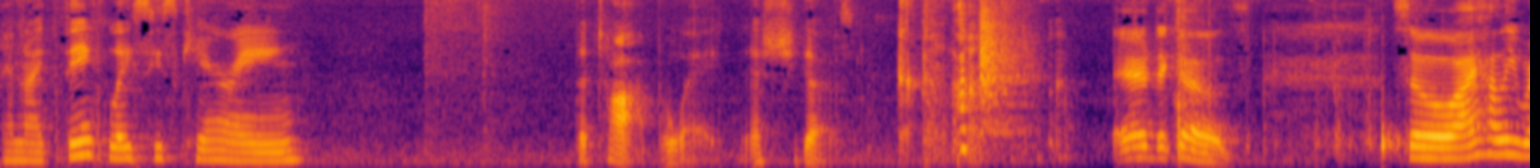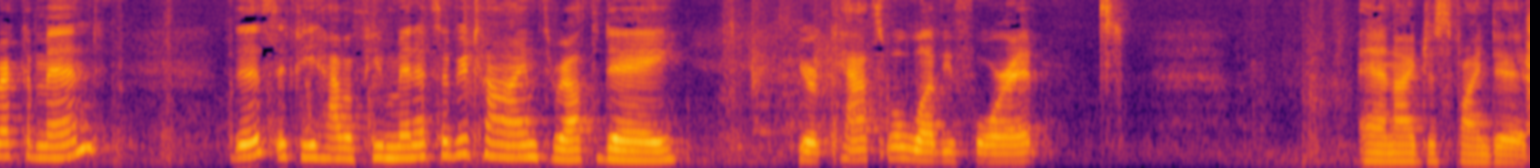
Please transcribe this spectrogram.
And I think Lacy's carrying the top away. There she goes. there it goes. So I highly recommend this if you have a few minutes of your time throughout the day. Your cats will love you for it. And I just find it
